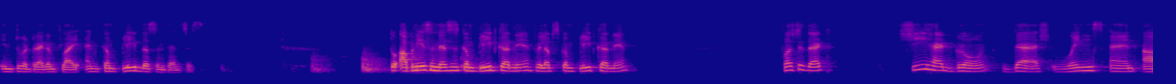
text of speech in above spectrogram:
into a dragonfly and complete the sentences. तो अपनी sentences complete करने हैं फिलअप्स complete करने हैं first is that she had grown dash wings and a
